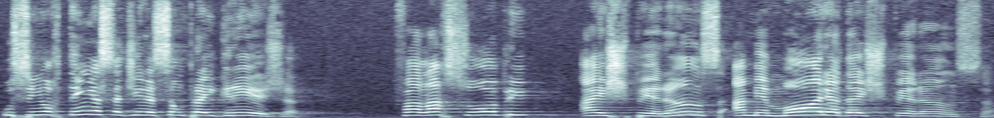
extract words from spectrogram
o Senhor tem essa direção para a igreja? Falar sobre a esperança, a memória da esperança.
